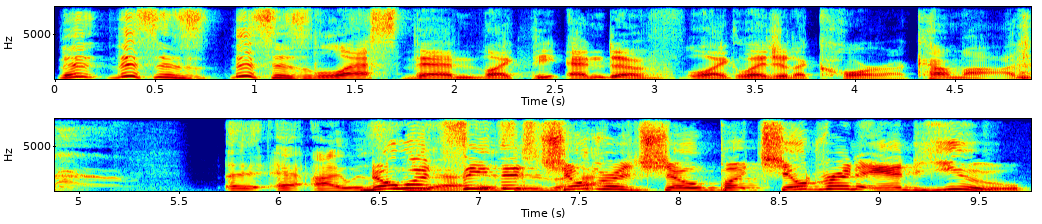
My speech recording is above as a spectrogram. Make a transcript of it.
this, this is this is less than like the end of like Legend of Korra. Come on. I, I was. no one's yeah, seen this is- children's show but children and you.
